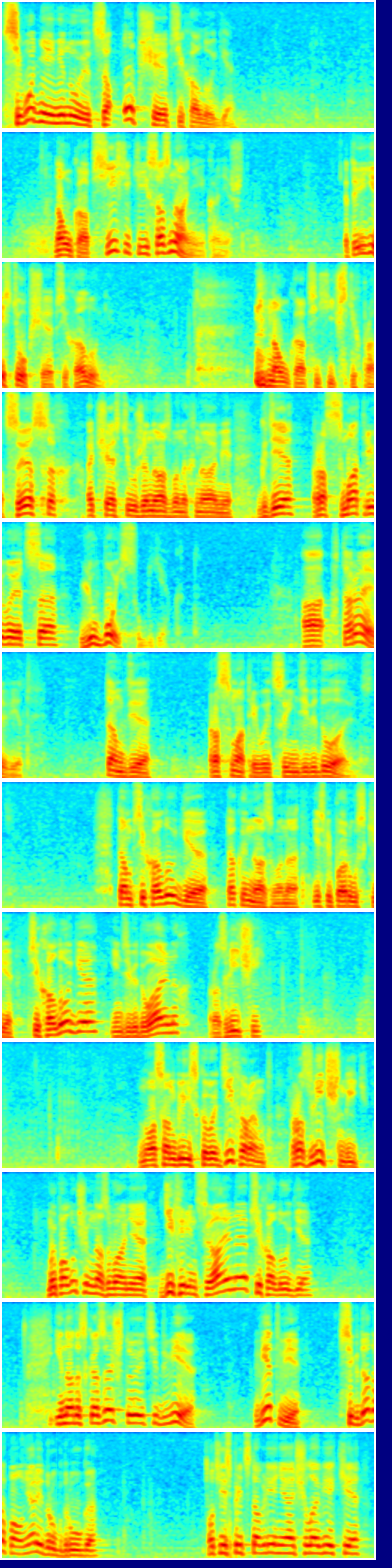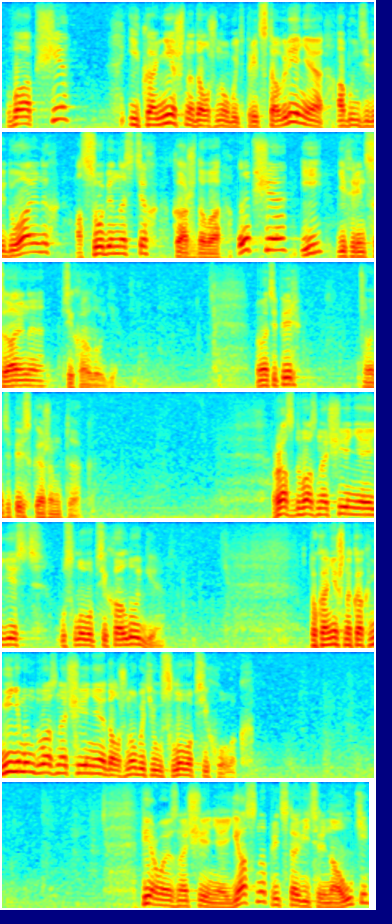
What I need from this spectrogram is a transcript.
Сегодня именуется общая психология. Наука о психике и сознании, конечно. Это и есть общая психология. наука о психических процессах, отчасти уже названных нами, где рассматривается любой субъект. А вторая ветвь, там, где рассматривается индивидуальность, там психология так и названа, если по-русски, психология индивидуальных различий. Ну а с английского different – различный, мы получим название дифференциальная психология. И надо сказать, что эти две ветви всегда дополняли друг друга. Вот есть представление о человеке вообще – и, конечно, должно быть представление об индивидуальных особенностях каждого, общая и дифференциальная психология. Ну а теперь, ну, а теперь скажем так. Раз два значения есть у слова «психология», то, конечно, как минимум два значения должно быть и у слова «психолог». Первое значение ясно, представитель науки.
